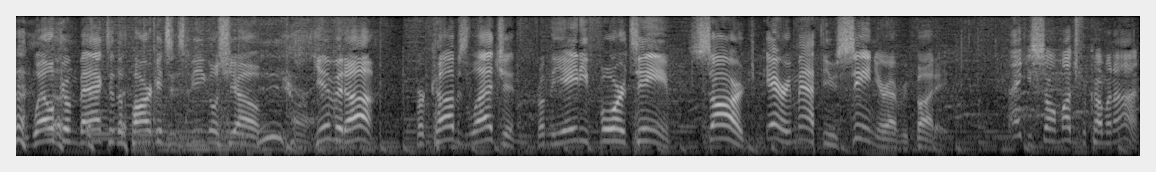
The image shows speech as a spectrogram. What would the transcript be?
Welcome back to the Parkins and Spiegel Show. Give it up for Cubs legend from the 84 team, Sarge Gary Matthews Sr., everybody. Thank you so much for coming on.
